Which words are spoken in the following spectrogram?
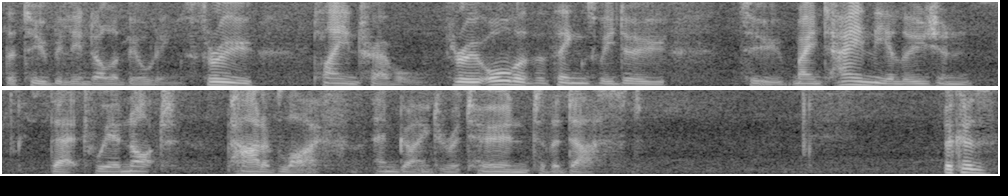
the $2 billion buildings, through plane travel, through all of the things we do to maintain the illusion that we're not part of life and going to return to the dust. Because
